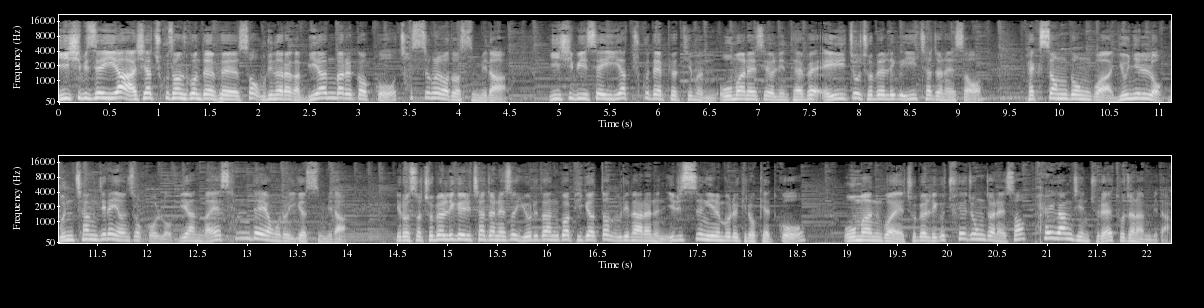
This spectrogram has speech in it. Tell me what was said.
22세 이하 아시아 축구 선수권 대회에서 우리나라가 미얀마를 꺾고 첫 승을 거뒀습니다. 22세 이하 축구 대표팀은 오만에서 열린 대회 A조 조별리그 2차전에서 백성동과 윤일록, 문창진의 연속골로 미얀마에 3대 0으로 이겼습니다. 이로써 조별리그 1차전에서 요르단과 비겼던 우리나라는 1승 1무를 기록했고 오만과의 조별리그 최종전에서 8강 진출에 도전합니다.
